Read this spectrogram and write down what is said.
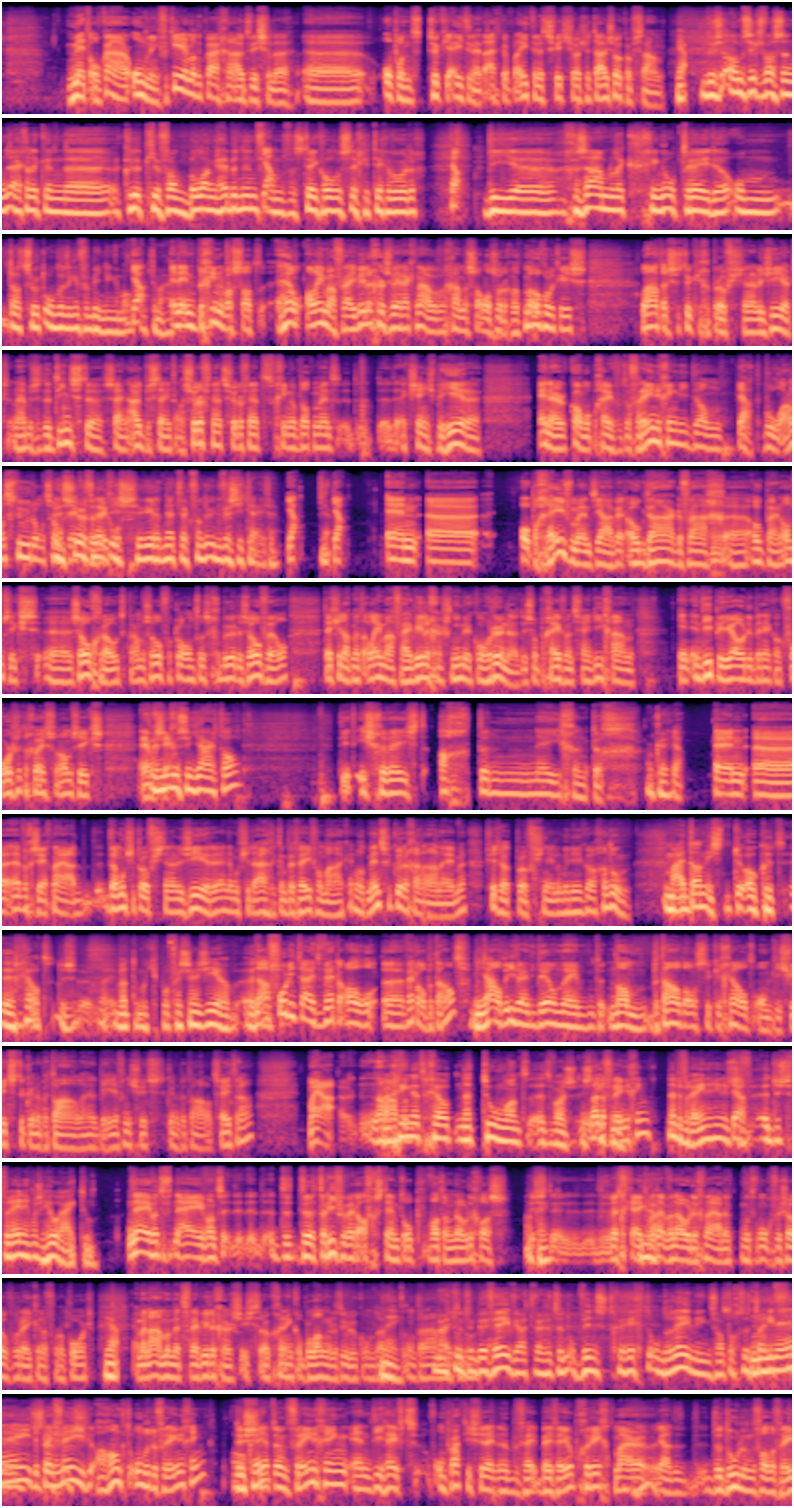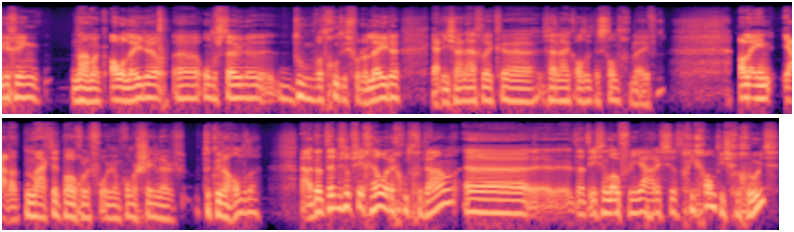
met elkaar onderling verkeer met elkaar gaan uitwisselen eh, op een stukje ethernet. Eigenlijk op een ethernet switch zoals je thuis ook hebt staan. Dus AMSX was een, eigenlijk een eh, clubje van belanghebbenden, van, Ja. van stakeholders zeg je tegenwoordig. Ja. Die eh, gezamenlijk gingen optreden om dat soort onderlinge verbindingen mogelijk Ja, te maken. en in het begin was dat heel, alleen maar vrijwilligerswerk. Nou, we gaan met z'n allen zorgen het mogelijk is. Later is het een stukje geprofessionaliseerd en hebben ze de diensten zijn uitbesteed aan Surfnet. Surfnet ging op dat moment de exchange beheren. En er kwam op een gegeven moment een vereniging die dan ja, de boel aanstuurde, om het zo en te zeggen. De regels. is weer het netwerk van de universiteiten. Ja, Ja. ja. En eh, op een gegeven moment ja, werd ook daar de vraag, eh, ook bij een Amstix, eh, zo groot. Er kwamen zoveel klanten, er gebeurde zoveel. Dat je dat met alleen maar vrijwilligers niet meer kon runnen. Dus op een gegeven moment zijn die gaan. In, in die periode ben ik ook voorzitter geweest van Amstix. En En we nu is een jaartal? dit is geweest 98. Oké. Ja. En eh, hebben we gezegd, nou ja, dan moet je professionaliseren. En dan moet je er eigenlijk een BV van maken. En wat mensen kunnen gaan aannemen. Zodat je dat op professionele manier kan gaan doen. Maar dan is het natuurlijk ook het eh, geld. Dus, eh, want dan moet je professionaliseren. Nou, dus- voor die tijd werd al, werd al betaald. Betaalde iedereen die deelneemt, nam, betaalde al een stukje geld om die switch te kunnen betalen. En het beheer van die switch te kunnen betalen, et cetera. Maar ja, Waar naarmate- ging dat geld naartoe? Want het was naar de vereniging. Naar de vereniging. Dus, Ja. de, dus de vereniging was heel rijk toen. Nee, want, nee, want de, de, tarieven werden afgestemd op wat er nodig was. Dus er werd gekeken, wat hebben we nodig? Nou ja, dan moeten we ongeveer zoveel rekenen voor een poort. Ja. En met name met vrijwilligers is er ook geen enkel belang natuurlijk om, daar, Nee. om daaraan Maar mee te toen het doen. een BV werd, werd het een op winst gerichte onderneming. Zal toch de tarief... Nee, eh, de BV hangt onder de vereniging. Dus je hebt een vereniging en die heeft om praktische redenen een BV, BV opgericht. Maar ja, de, de doelen van de vereniging, namelijk alle leden eh, ondersteunen, doen wat goed is voor de leden. Ja, die zijn eigenlijk, eh, zijn eigenlijk altijd in stand gebleven. Alleen, ja, dat maakt het mogelijk voor je om commerciëler te kunnen handelen. Nou, dat hebben ze op zich heel erg goed gedaan. Eh, dat is in de loop van de jaren is dat gigantisch gegroeid.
